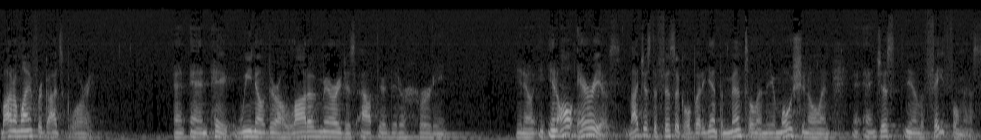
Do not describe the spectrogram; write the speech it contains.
Bottom line for God's glory. And, and hey, we know there are a lot of marriages out there that are hurting. You know, in, in all areas, not just the physical, but again, the mental and the emotional and, and just, you know, the faithfulness.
